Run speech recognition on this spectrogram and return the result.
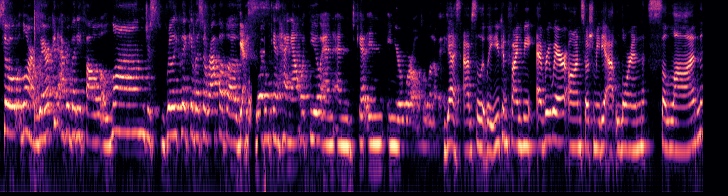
So, Lauren, where can everybody follow along? Just really quick, give us a wrap up of yes. where they can hang out with you and and get in in your world a little bit. Yes, absolutely. You can find me everywhere on social media at Lauren Salaun,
